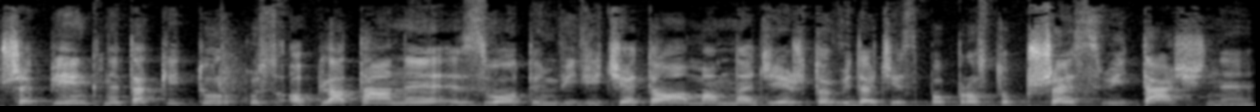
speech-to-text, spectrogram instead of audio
Przepiękny taki turkus oplatany złotym, widzicie to? Mam nadzieję, że to widać, jest po prostu przeswitaśny.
